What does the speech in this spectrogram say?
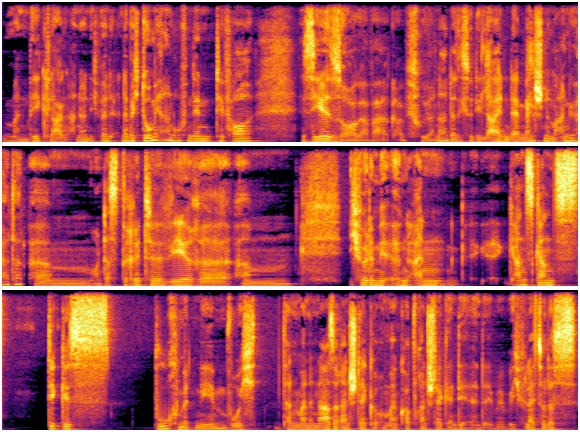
meinen Wehklagen anhören. Ich würde, dann würde ich Domian anrufen, den TV-Seelsorger war, glaube ich, früher, ne? der sich so die Leiden der Menschen immer angehört hat. Ähm, und das dritte wäre, ähm, ich würde mir irgendein ganz, ganz dickes Buch mitnehmen, wo ich dann meine Nase reinstecke und meinen Kopf reinstecke, in der, in der ich vielleicht so das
